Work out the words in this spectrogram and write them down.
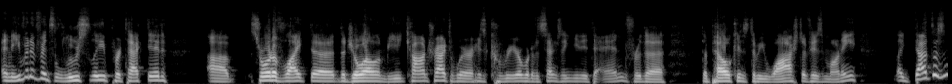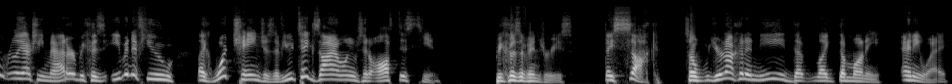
and even if it's loosely protected, uh, sort of like the the Joel Embiid contract, where his career would have essentially needed to end for the the Pelicans to be washed of his money. Like that doesn't really actually matter because even if you like, what changes if you take Zion Williamson off this team because of injuries? They suck. So you're not going to need the like the money anyway.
